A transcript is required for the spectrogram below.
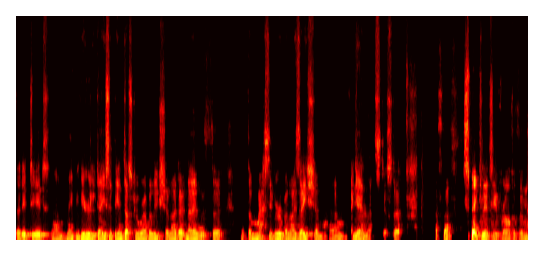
that it did. Um, maybe the early days of the Industrial Revolution. I don't know with the with the massive urbanization. Um, again, yeah. that's just a that's, that's speculative rather than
